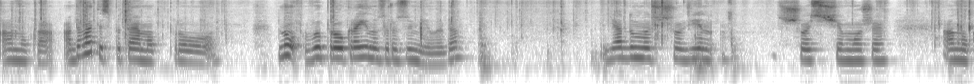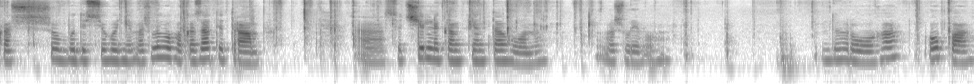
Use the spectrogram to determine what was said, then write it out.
А ну-ка, а давайте спитаємо про. Ну, ви про Україну зрозуміли, так? Да? Я думаю, що він щось ще може. А ну-ка, що буде сьогодні важливого казати Трамп е, з очільником Пентагону. Важливого. Дорога. Опа,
